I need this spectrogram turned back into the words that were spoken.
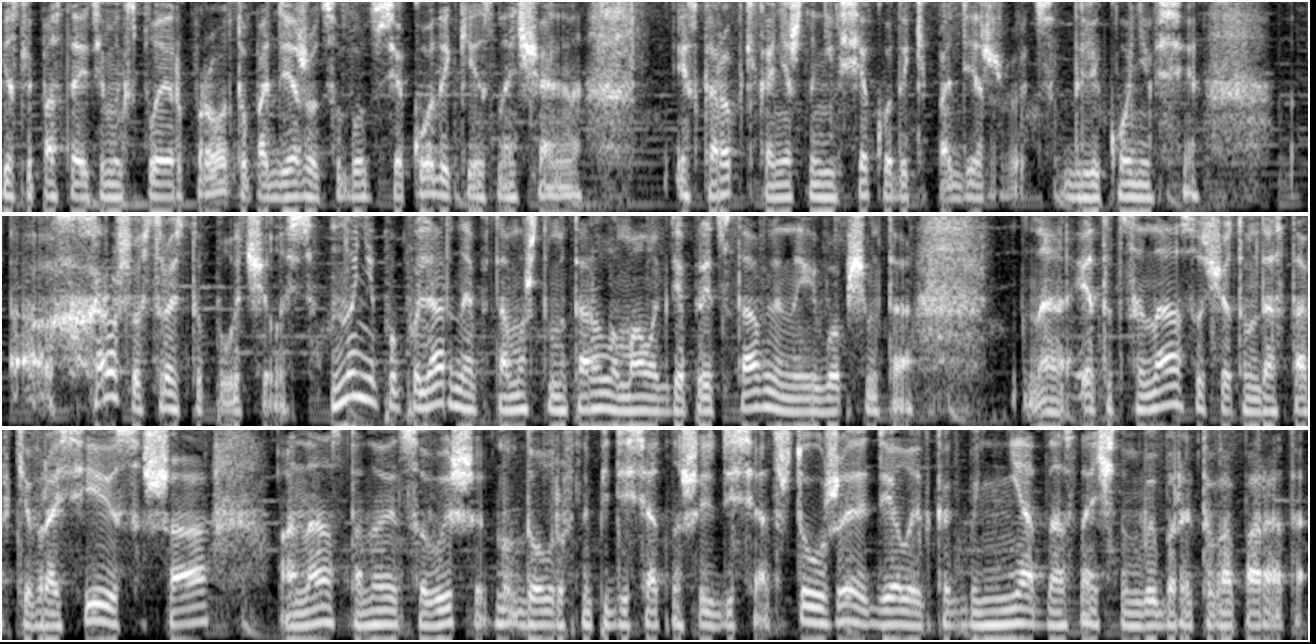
Если поставить MX Player Pro, то поддерживаться будут все кодеки изначально. Из коробки, конечно, не все кодеки поддерживаются. Далеко не все. Хорошее устройство получилось. Но не популярное, потому что Motorola мало где представлена. И, в общем-то, Э, эта цена с учетом доставки в Россию, США, она становится выше ну, долларов на 50, на 60, что уже делает как бы неоднозначным выбор этого аппарата.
